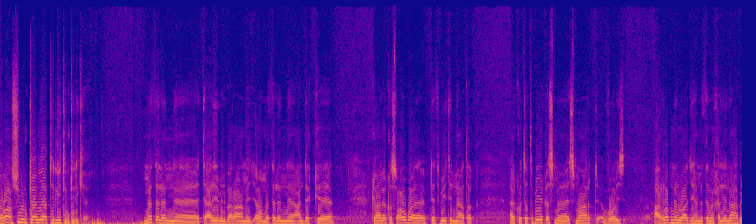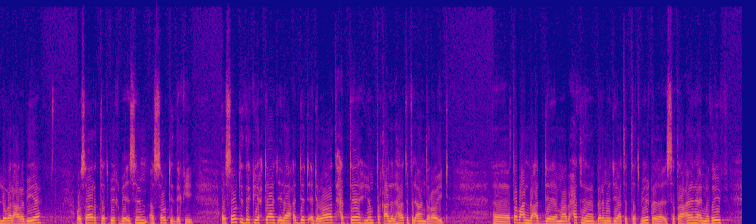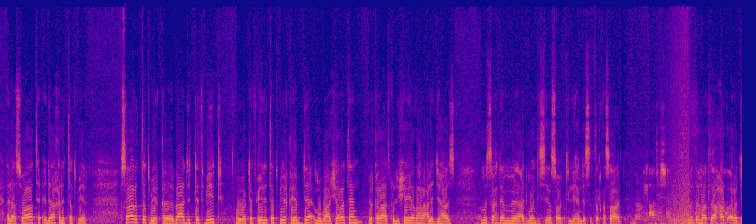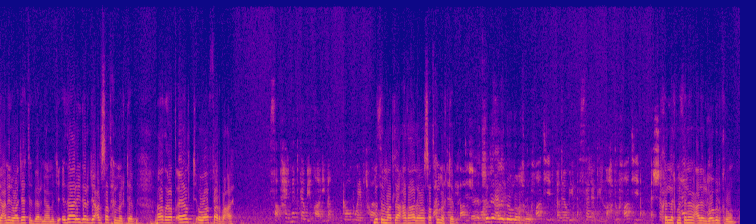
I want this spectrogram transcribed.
ترى شنو الامكانيات اللي تمتلكها؟ مثلا آه، تعريب البرامج أو مثلا آه، عندك آه، كان أكو صعوبة بتثبيت الناطق. أكو تطبيق اسمه سمارت فويس عربنا الواجهة مثلا خليناها باللغة العربية وصار التطبيق باسم الصوت الذكي. الصوت الذكي يحتاج إلى عدة أدوات حتى ينطق على الهاتف الأندرويد. طبعا بعد ما بحثنا برمجيات التطبيق استطاعنا أن نضيف الأصوات داخل التطبيق. صار التطبيق بعد التثبيت وتفعيل التطبيق يبدأ مباشرة بقراءة كل شيء يظهر على الجهاز. مستخدم عند مهندسين صوت لهندسة القصائد. مثل ما تلاحظ رجعني لواجهة البرنامج. إذا أريد أرجع لسطح المكتب أضغط الت وأف 4 سطح المكتب قائمة GoldWave 12 مثل ما تلاحظ هذا هو سطح المكتب. خلي على جوجل كروم خلك مثلا على الجوجل كروم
